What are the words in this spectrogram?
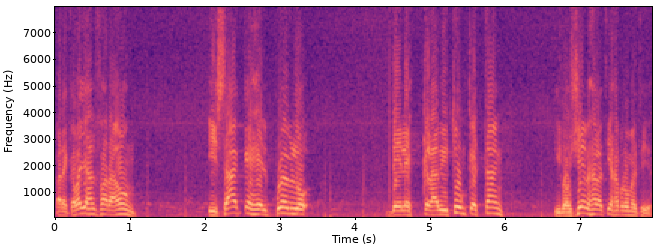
para que vayas al faraón y saques el pueblo de la esclavitud que están y los lleves a la tierra prometida.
